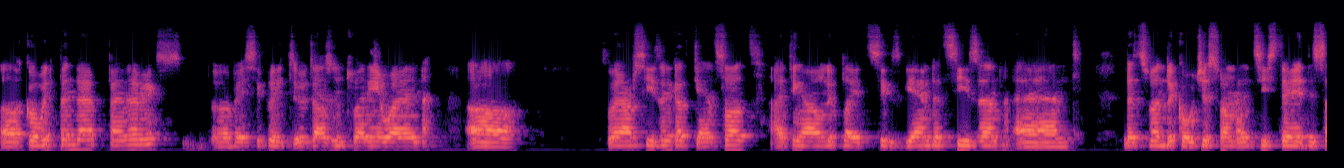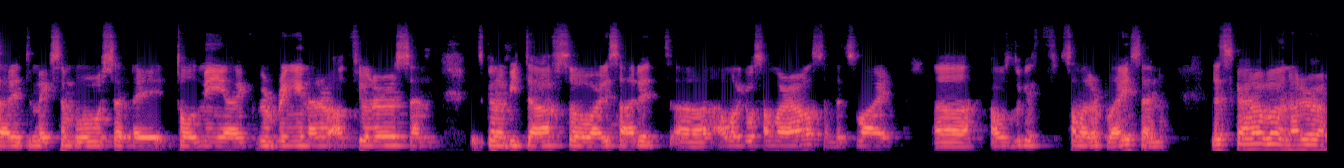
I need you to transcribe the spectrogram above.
uh, COVID pand- pandemics, uh, basically 2020 when uh, when our season got canceled. I think I only played six games that season, and that's when the coaches from NC State decided to make some moves, and they told me like we're bringing other outfielders, and it's gonna be tough. So I decided uh, I want to go somewhere else, and that's why uh, I was looking some other place, and that's kind of another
